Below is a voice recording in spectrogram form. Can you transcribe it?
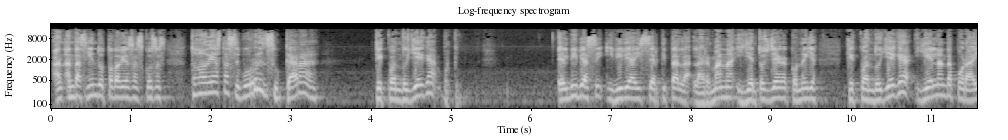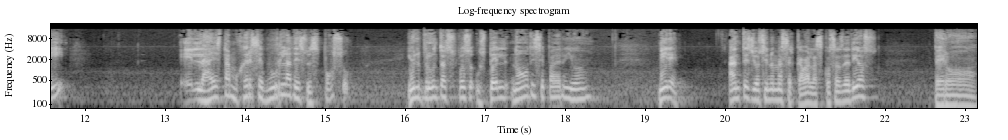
anda haciendo todavía esas cosas, todavía hasta se burra en su cara. Que cuando llega, porque él vive así y vive ahí cerquita la, la, hermana y entonces llega con ella, que cuando llega y él anda por ahí, eh, la, esta mujer se burla de su esposo. Yo le pregunto a su esposo, ¿usted? No, dice padre, yo. Mire, antes yo sí no me acercaba a las cosas de Dios, pero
